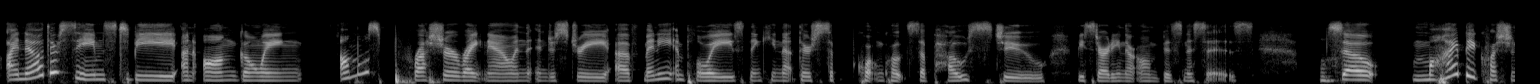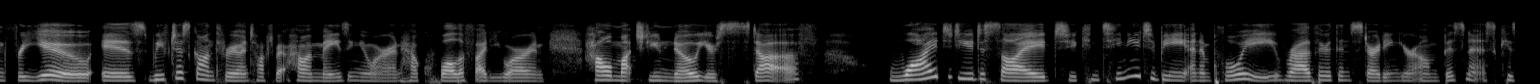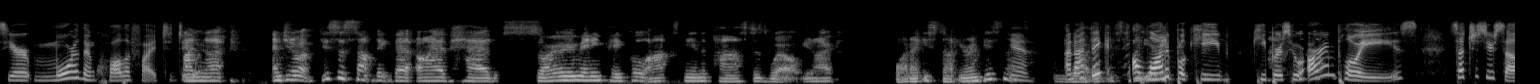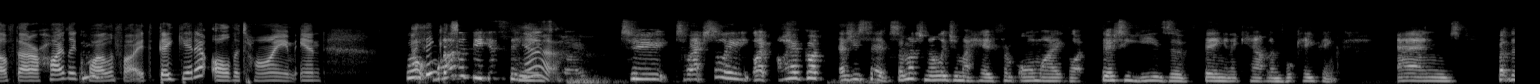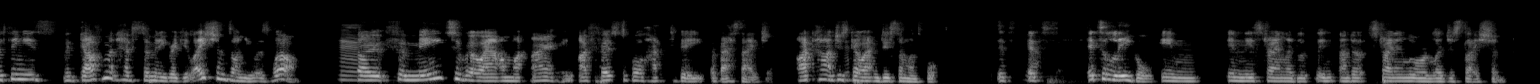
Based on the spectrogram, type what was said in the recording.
I know there seems to be an ongoing almost pressure right now in the industry of many employees thinking that they're quote unquote supposed to be starting their own businesses. Mhm. So my big question for you is we've just gone through and talked about how amazing you are and how qualified you are and how much you know your stuff. Why did you decide to continue to be an employee rather than starting your own business? Because you're more than qualified to do I it. know. And you know what? This is something that I have had so many people ask me in the past as well. You know, why don't you start your own business? Yeah. And I think a lot of bookkeepers who are employees, such as yourself, that are highly Mm. qualified, they get it all the time. And Well, think one of the biggest things yeah. is though, to to actually like I've got, as you said, so much knowledge in my head from all my like 30 years of being an accountant and bookkeeping. And but the thing is, the government have so many regulations on you as well. Mm. So for me to go out on my own, I first of all have to be a BAS agent. I can't just go out and do someone's book. It's Yeah. it's it's illegal in in the Australian in, under Australian law and legislation.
